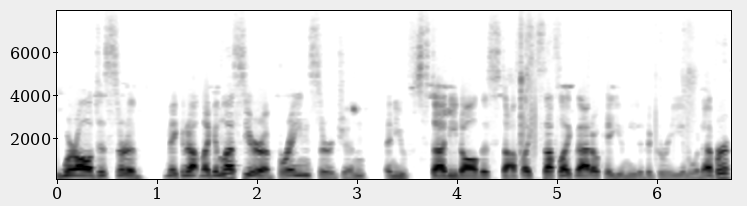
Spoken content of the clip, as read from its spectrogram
we're all just sort of making it up. Like, unless you're a brain surgeon and you've studied all this stuff, like stuff like that, okay, you need a degree and whatever.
